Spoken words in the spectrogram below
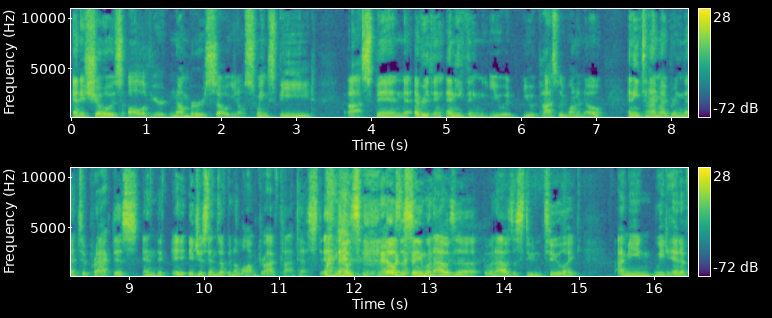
and it shows all of your numbers, so you know, swing speed, uh, spin, everything, anything you would you would possibly want to know. Anytime I bring that to practice, and it, it just ends up in a long drive contest, and that was that was the same when I was a when I was a student too. Like, I mean, we'd hit a,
